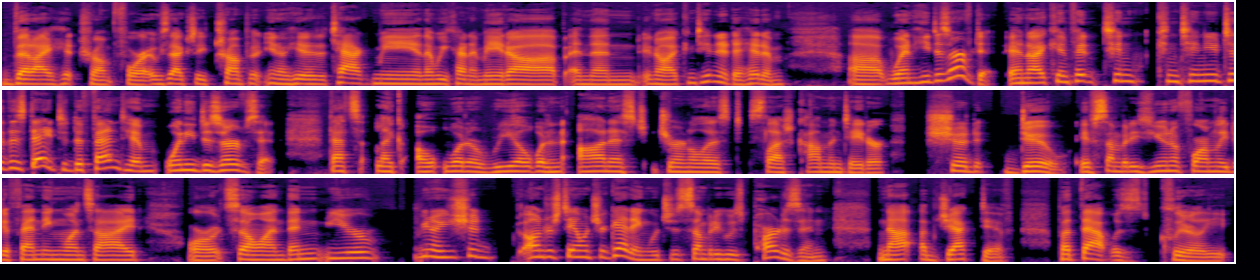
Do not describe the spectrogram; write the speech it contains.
that I hit Trump for. It was actually Trump, you know, he had attacked me and then we kind of made up. And then, you know, I continued to hit him uh, when he deserved it. And I can t- continue to this day to defend him when he deserves it. That's like a, what a real, what an honest journalist slash commentator should do. If somebody's uniformly defending one side or so on, then you're you know, you should understand what you're getting, which is somebody who's partisan, not objective. But that was clearly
